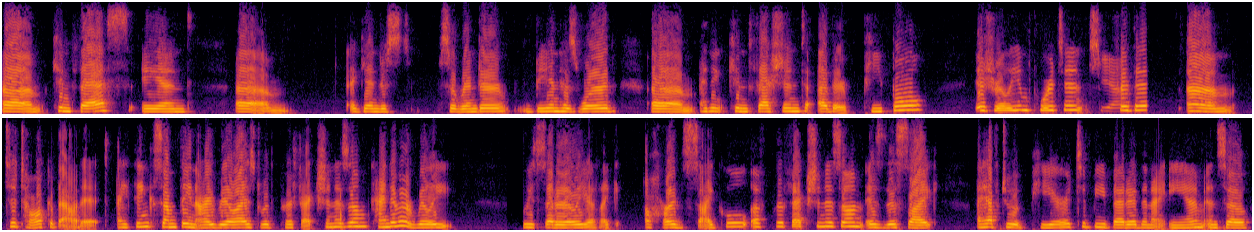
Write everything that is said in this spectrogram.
um, confess and um, again, just surrender, be in His Word. Um, I think confession to other people is really important yeah. for this. Um, to talk about it. I think something I realized with perfectionism, kind of a really, we said earlier, like a hard cycle of perfectionism is this like, I have to appear to be better than I am. And so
